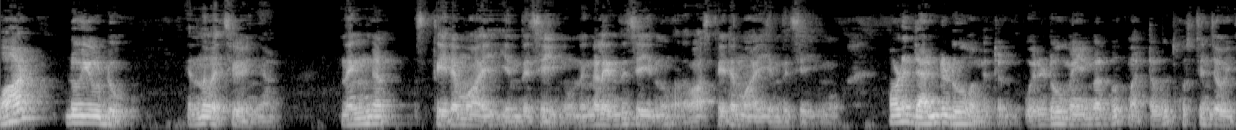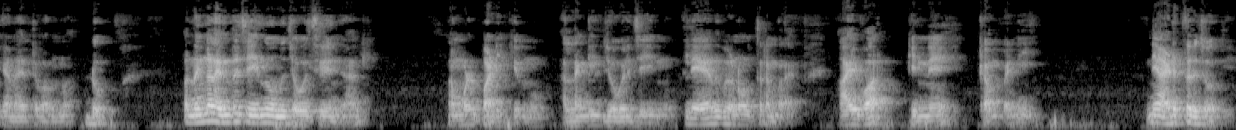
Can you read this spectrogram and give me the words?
what do you do എന്ന് വെച്ച് കഴിഞ്ഞാൽ നിങ്ങൾ സ്ഥിരമായി എന്ത് ചെയ്യുന്നു? നിങ്ങൾ എന്ത് ചെയ്യുന്നു? അഥവാ സ്ഥിരമായി എന്ത് ചെയ്യുന്നു? അവിടെ രണ്ട് ഡൂ വന്നിട്ടുണ്ട്. ഒരു ഡൂ മെയിൻ വെർബ് മറ്റത് ക്വസ്റ്റ്യൻ ചോദിക്കാനായിട്ട് വന്ന ഡു അപ്പം നിങ്ങൾ എന്ത് ചെയ്യുന്നു എന്ന് ചോദിച്ചു കഴിഞ്ഞാൽ നമ്മൾ പഠിക്കുന്നു അല്ലെങ്കിൽ ജോലി ചെയ്യുന്നു. ഇതിൽ ഏത് വേണോ ഉത്തരം പറയാം. I work in a company. ഇനി അടുത്തൊരു ചോദ്യം.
